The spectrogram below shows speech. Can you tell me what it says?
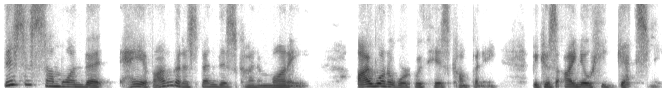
this is someone that, hey, if I'm going to spend this kind of money, I want to work with his company because I know he gets me.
